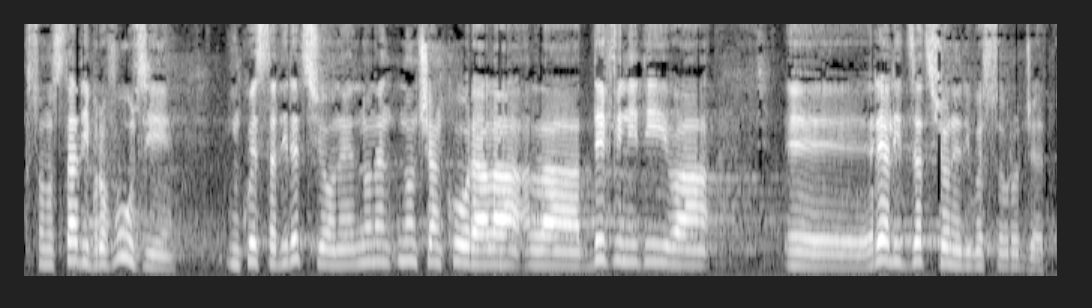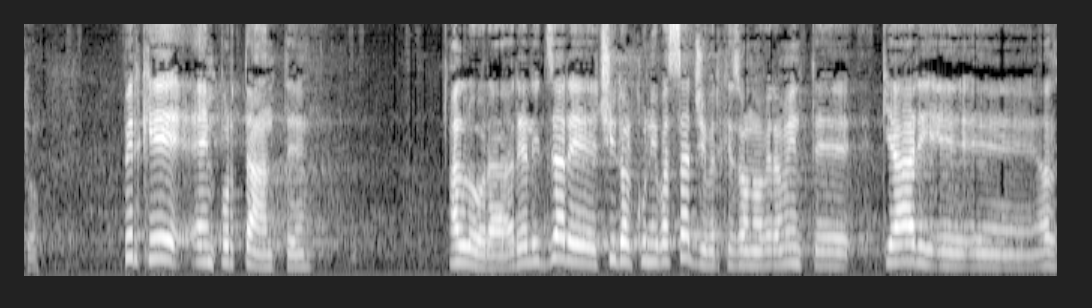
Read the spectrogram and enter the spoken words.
sono stati profusi in questa direzione, non, c'è ancora la, la definitiva eh, realizzazione di questo progetto. Perché è importante? Allora, realizzare, cito alcuni passaggi perché sono veramente chiari e, e al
